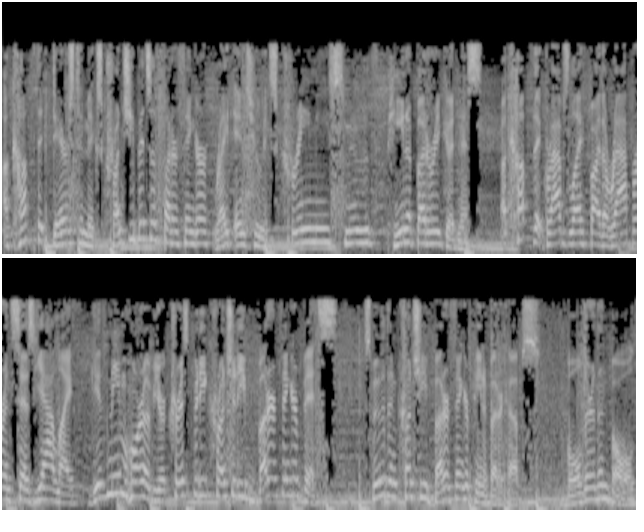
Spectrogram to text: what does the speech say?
A cup that dares to mix crunchy bits of Butterfinger right into its creamy, smooth, peanut buttery goodness. A cup that grabs life by the wrapper and says, Yeah, life, give me more of your crispity, crunchity Butterfinger bits. Smooth and crunchy Butterfinger peanut butter cups. Bolder than bold.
